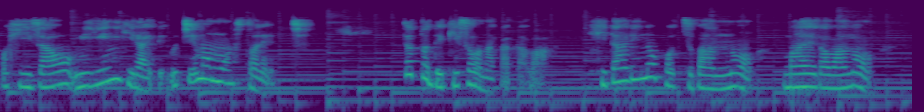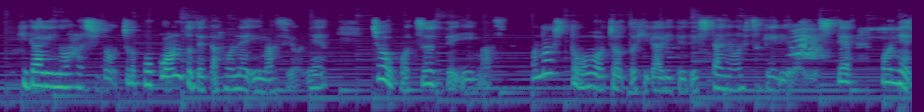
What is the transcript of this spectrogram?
お膝を右に開いて内ももストレッチ。ちょっとできそうな方は、左の骨盤の前側の左の端の、ちょっとポコンと出た骨いますよね。腸骨って言います。この人をちょっと左手で下に押し付けるようにして、こうね、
